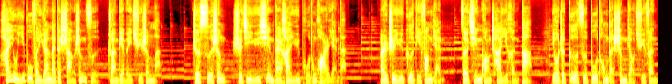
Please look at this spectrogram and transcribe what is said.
还有一部分原来的赏声字转变为去声了。这四声是基于现代汉语普通话而言的，而至于各地方言，则情况差异很大，有着各自不同的声调区分。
